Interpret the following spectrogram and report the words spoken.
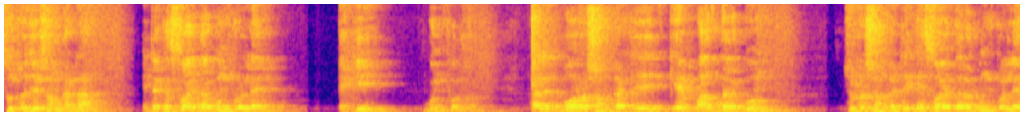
ছোট যে সংখ্যাটা এটাকে ছয় দা গুণ করলে একই গুণফল হবে। তাহলে বড় সংখ্যাটিকে পাঁচ দ্বারা গুণ, ছোট সংখ্যাটিকে ছয় দ্বারা গুণ করলে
